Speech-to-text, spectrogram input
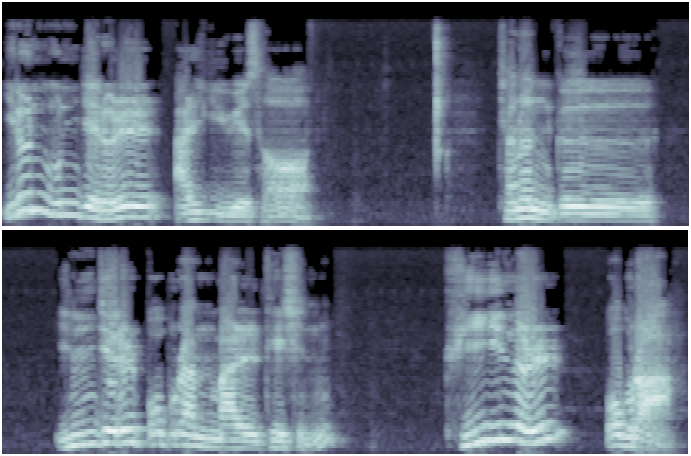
이런 문제를 알기 위해서 저는 그 인재를 뽑으란 말 대신 귀인을 뽑으라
